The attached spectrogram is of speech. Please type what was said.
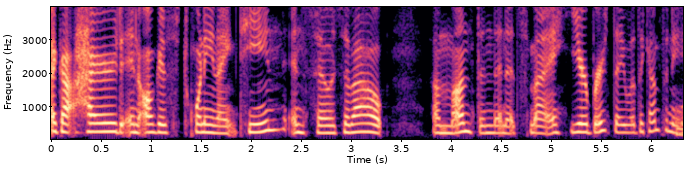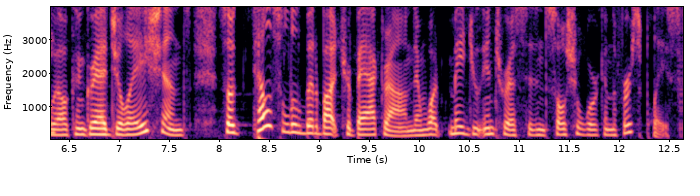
I got hired in August 2019, and so it's about a month, and then it's my year birthday with the company. Well, congratulations. So tell us a little bit about your background and what made you interested in social work in the first place.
